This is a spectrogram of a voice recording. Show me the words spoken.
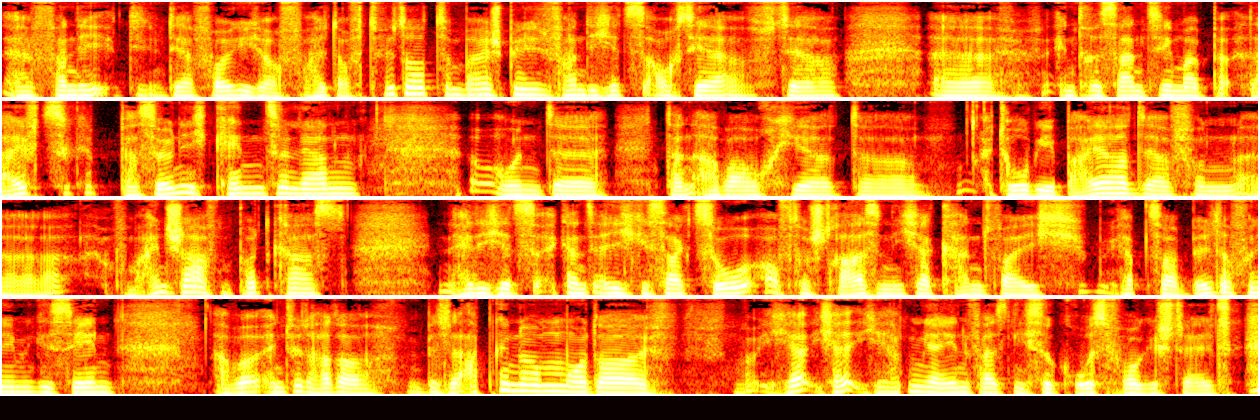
Äh, fand ich, der folge ich auf, halt auf Twitter zum Beispiel, fand ich jetzt auch sehr, sehr äh, interessant, sie mal live zu, persönlich kennenzulernen. Und äh, dann aber auch hier der Tobi Bayer, der von äh, vom Einschlafen-Podcast, hätte ich jetzt ganz ehrlich gesagt so auf der Straße nicht erkannt, weil ich, ich habe zwar Bilder von ihm gesehen, aber entweder hat er ein bisschen abgenommen oder ich, ich, ich habe ihn ja jedenfalls nicht so groß vorgestellt.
